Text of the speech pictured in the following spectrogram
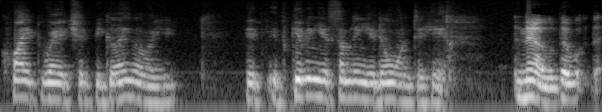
quite where it should be going," or you, it, it's giving you something you don't want to hear. No, the,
